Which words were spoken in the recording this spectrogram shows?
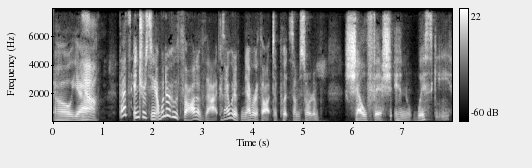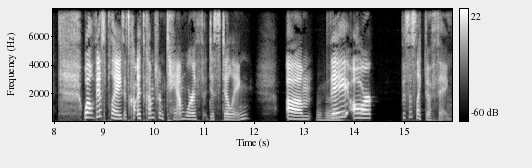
oh yeah. Yeah. That's interesting. I wonder who thought of that because I would have never thought to put some sort of shellfish in whiskey. Well, this place, it's, it comes from Tamworth Distilling. Um, Mhm. They are, this is like their thing.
